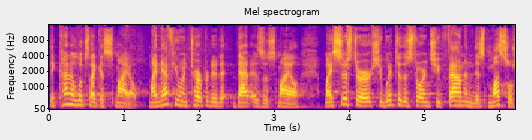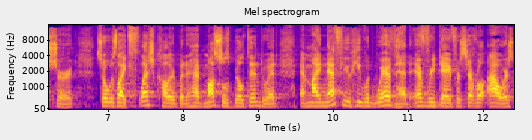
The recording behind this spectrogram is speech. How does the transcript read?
that kind of looks like a smile. My nephew interpreted that as a smile. My sister, she went to the store and she found him this muscle shirt. So it was like flesh colored, but it had muscles built into it. And my nephew, he would wear that every day for several hours.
